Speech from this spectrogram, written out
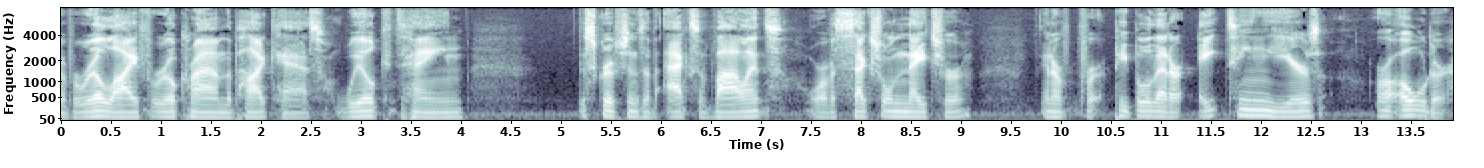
of Real Life, Real Crime, the podcast, will contain descriptions of acts of violence or of a sexual nature and are for people that are 18 years or older.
